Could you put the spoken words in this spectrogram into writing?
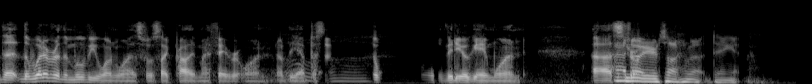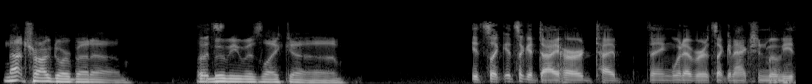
the the whatever the movie one was was like probably my favorite one of the oh, episode. Uh... The, video game one. Uh, I know what you're talking about. Dang it, not Trogdor, but uh, the movie was like uh, it's like it's like a Die Hard type thing. Whatever, it's like an action movie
